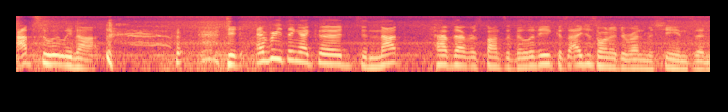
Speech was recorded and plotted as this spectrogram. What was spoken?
Absolutely not. did everything I could to not have that responsibility because I just wanted to run machines and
